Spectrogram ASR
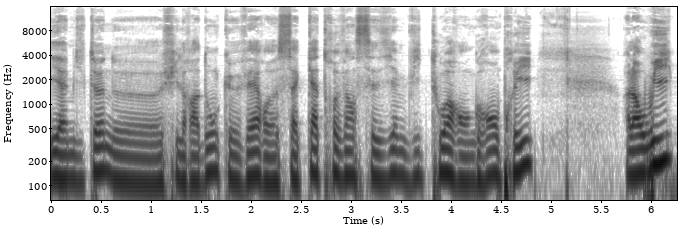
et Hamilton filera donc vers sa 96e victoire en Grand Prix. Alors oui,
